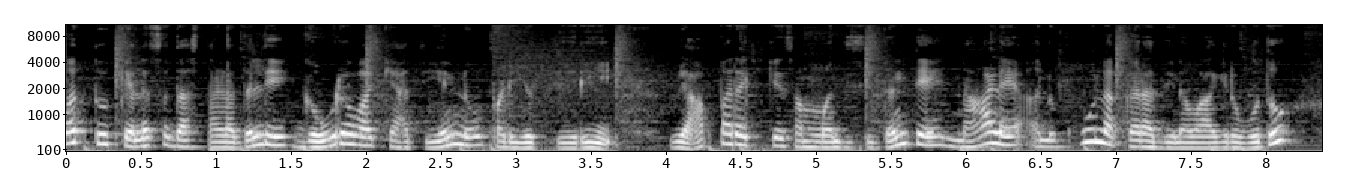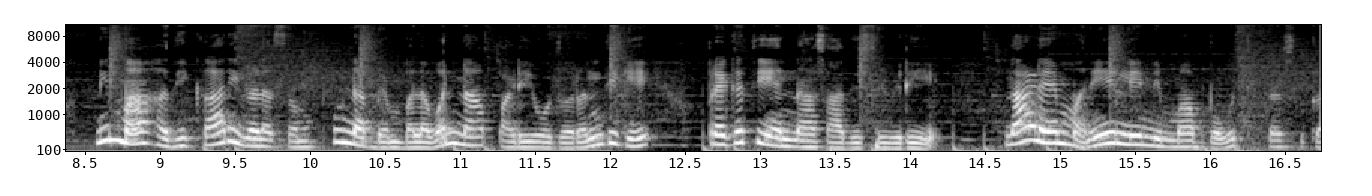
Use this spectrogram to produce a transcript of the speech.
ಮತ್ತು ಕೆಲಸದ ಸ್ಥಳದಲ್ಲಿ ಗೌರವ ಖ್ಯಾತಿಯನ್ನು ಪಡೆಯುತ್ತೀರಿ. ವ್ಯಾಪಾರಕ್ಕೆ ಸಂಬಂಧಿಸಿದಂತೆ ನಾಳೆ ಅನುಕೂಲಕರ ದಿನವಾಗಿರುವುದು. ನಿಮ್ಮ ಅಧಿಕಾರಿಗಳ ಸಂಪೂರ್ಣ ಬೆಂಬಲವನ್ನು ಪಡೆಯುವುದರೊಂದಿಗೆ ಪ್ರಗತಿಯನ್ನು ಸಾಧಿಸುವಿರಿ. ನಾಳೆ ಮನೆಯಲ್ಲಿ ನಿಮ್ಮ ಭೌತಿಕ ಸುಖ,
